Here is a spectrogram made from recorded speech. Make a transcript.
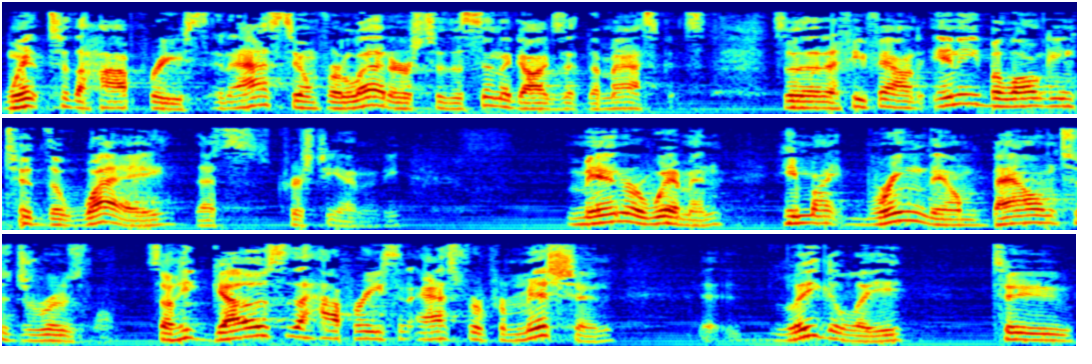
went to the high priest and asked him for letters to the synagogues at Damascus, so that if he found any belonging to the way, that's Christianity, men or women, he might bring them bound to Jerusalem. So he goes to the high priest and asks for permission uh, legally to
